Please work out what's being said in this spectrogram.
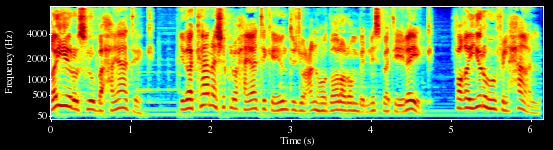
غير أسلوب حياتك إذا كان شكل حياتك ينتج عنه ضرر بالنسبة إليك فغيره في الحال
